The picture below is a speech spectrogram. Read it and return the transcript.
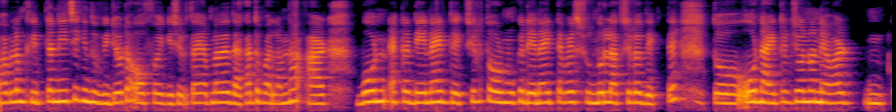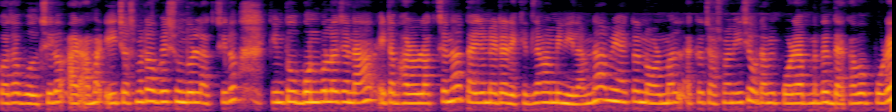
ভাবলাম ক্লিপটা নিয়েছি কিন্তু ভিডিওটা অফ হয়ে গেছিল, তাই আপনাদের দেখাতে পারলাম না। আর বোন একটা ডে নাইট দেখছিল, তো ওর মুখে ডে নাইটটা বেশ সুন্দর লাগছিল দেখতে। তো ও নাইটের জন্য নেওয়ার কথা বলছিল, আর আমার এই চশমাটাও বেশ সুন্দর লাগছিল। কিন্তু বোন বলল যে, না, এটা ভালো লাগছে না, তাই জন্য এটা রেখে দিলাম, আমি নিলাম না। আমি একটা নর্মাল একটা চশমা নিয়েছি, ওটা আমি পরে আপনাদের দেখাবো পরে,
